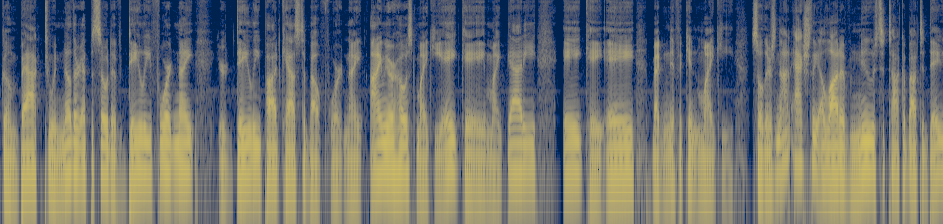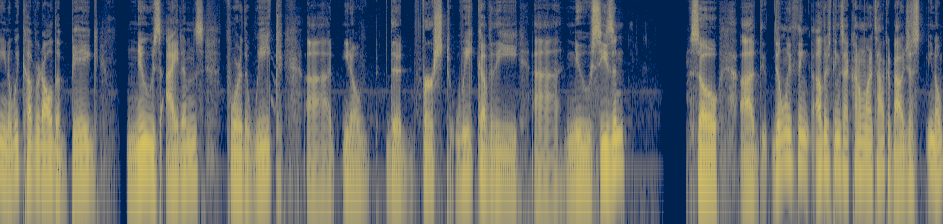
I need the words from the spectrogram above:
Welcome back to another episode of Daily Fortnite, your daily podcast about Fortnite. I'm your host, Mikey, aka Mike Daddy, aka Magnificent Mikey. So, there's not actually a lot of news to talk about today. You know, we covered all the big news items for the week, uh, you know, the first week of the uh, new season. So uh, the only thing, other things I kind of want to talk about, just you know,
